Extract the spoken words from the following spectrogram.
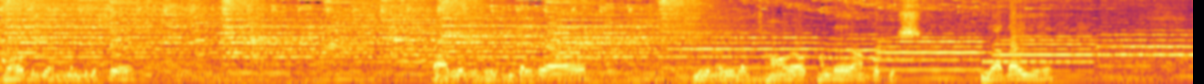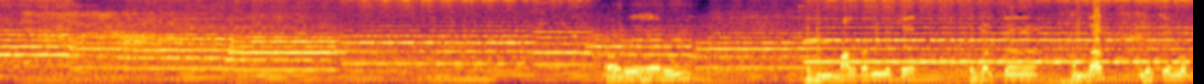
बहुत मनोरम दृश्य है। पहाड़ियों की धूप निकल गया है। लेकिन अभी तक छाँव है और ठंड है, यहाँ पे कुछ ज़्यादा ही है। और ये है रूम तो हम बालकनी में थे। तो चलते हैं अंदर देखिए लोग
